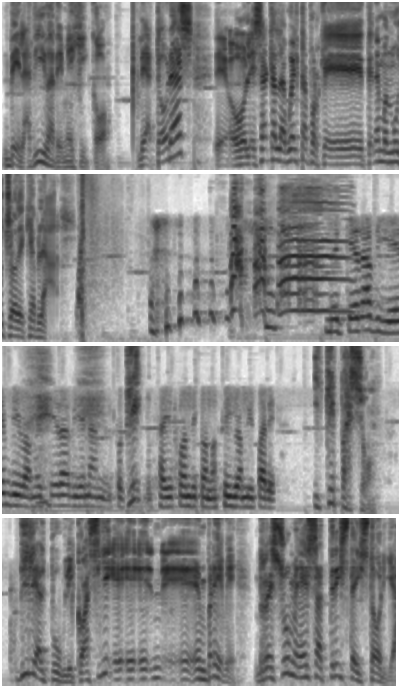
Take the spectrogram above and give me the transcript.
de la diva de México. ¿Le atoras eh, o le sacas la vuelta porque tenemos mucho de qué hablar? Me queda bien, viva, me queda bien a mí, porque pues, ahí fue donde conocí yo a mi pareja. ¿Y qué pasó? Dile al público, así eh, eh, eh, en breve, resume esa triste historia.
